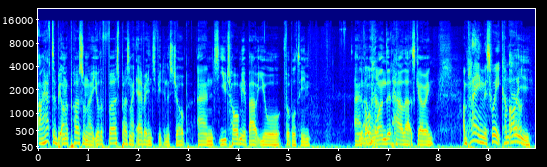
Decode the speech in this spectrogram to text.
I have to be on a personal note. You're the first person I ever interviewed in this job, and you told me about your football team, and I wondered how that's going. I'm playing this week. Come down. Are you?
